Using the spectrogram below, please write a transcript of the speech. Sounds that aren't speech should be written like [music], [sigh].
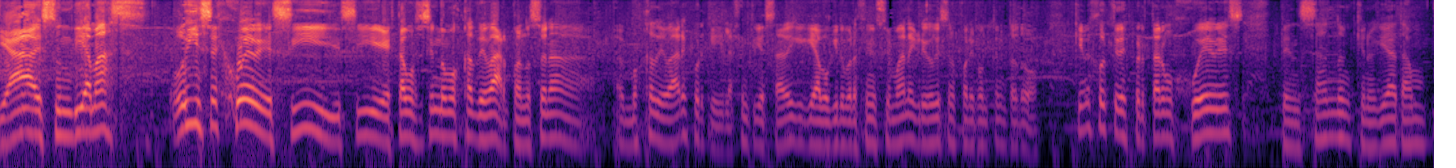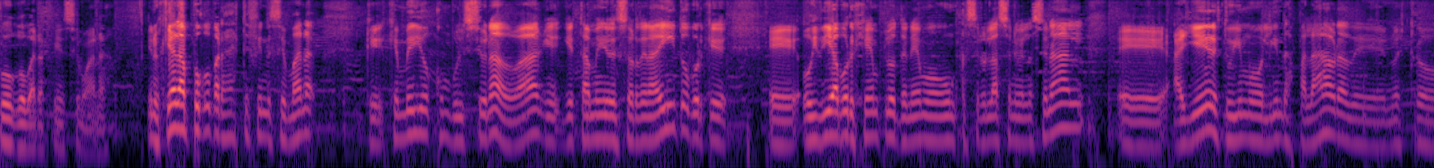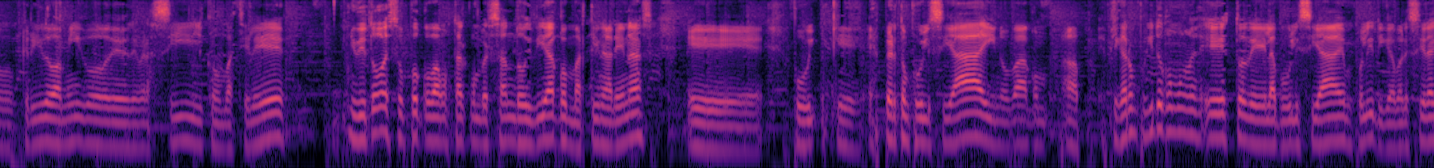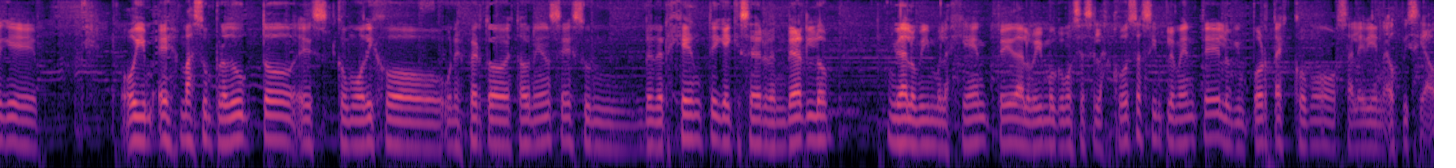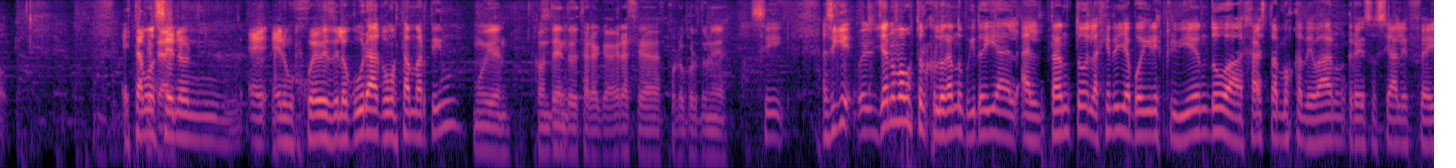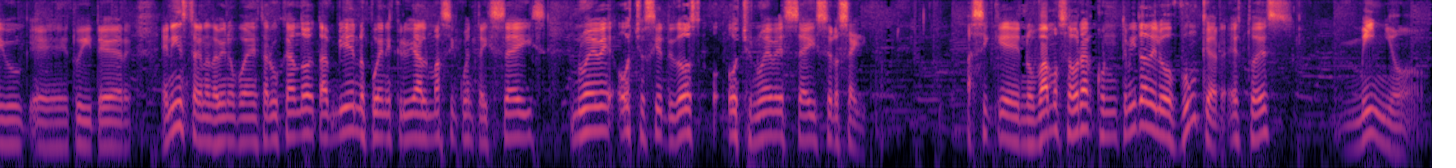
Ya es un día más. Hoy es jueves, sí, sí, estamos haciendo moscas de bar. Cuando suena moscas de bar es porque la gente ya sabe que queda poquito para fin de semana y creo que se nos pone contento a todos. Qué mejor que despertar un jueves pensando en que no queda tan poco para fin de semana. Y nos queda tan poco para este fin de semana que, es medio convulsionado, ¿ah? que, está medio desordenadito, porque eh, hoy día, por ejemplo, tenemos un cacerolazo a nivel nacional. Eh, ayer estuvimos lindas palabras de nuestro querido amigo de, Brasil, con Bachelet. Y de todo eso un poco vamos a estar conversando hoy día con Martín Arenas, eh, que es experto en publicidad y nos va a, a, explicar un poquito cómo es esto de la publicidad en política. Pareciera que Hoy es más un producto, es como dijo un experto estadounidense, es un detergente que hay que saber venderlo. Da lo mismo la gente, da lo mismo cómo se hacen las cosas, simplemente lo que importa es cómo sale bien auspiciado. Estamos en un, en un jueves de locura. ¿Cómo estás, Martín? Muy bien, contento de estar acá. Gracias por la oportunidad. Sí, Así que eh, ya nos vamos a estar colocando un poquito ahí al, tanto. La gente ya puede ir escribiendo a hashtag Moscas de Bar, redes sociales, Facebook, eh, Twitter. En Instagram también nos pueden estar buscando. También nos pueden escribir al más 56 9872 89606. Así que nos vamos ahora con un temita de los bunkers. Esto es Miño.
